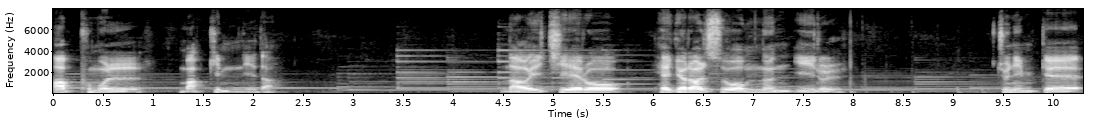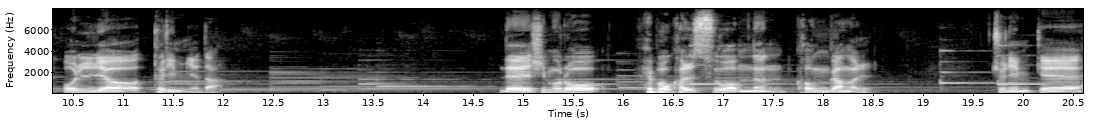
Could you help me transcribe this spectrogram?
아픔을 맡깁니다. 나의 지혜로 해결할 수 없는 일을 주님께 올려 드립니다. 내 힘으로 회복할 수 없는 건강을 주님께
